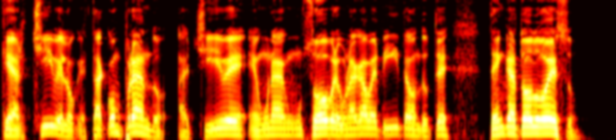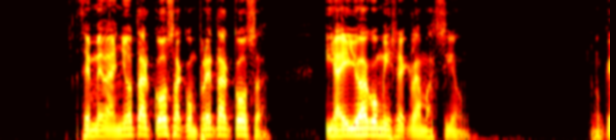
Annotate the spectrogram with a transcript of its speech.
que archive lo que está comprando, archive en una, un sobre, una gavetita donde usted tenga todo eso. Se me dañó tal cosa, compré tal cosa y ahí yo hago mi reclamación. ¿Ok?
